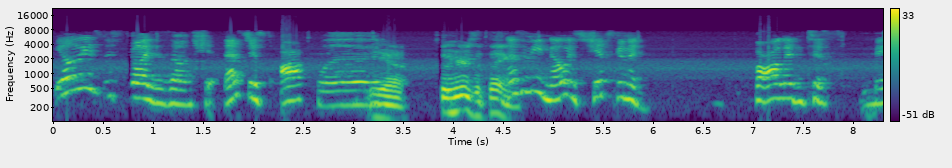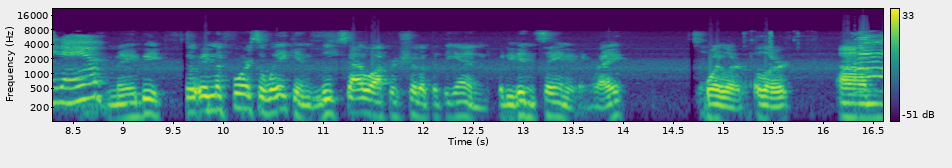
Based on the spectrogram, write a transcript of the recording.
he always destroys his own ship. That's just awkward. Yeah. So here's the thing. Doesn't he know his ship's gonna fall into midair? Maybe. So in the Force Awakens, Luke Skywalker showed up at the end, but he didn't say anything, right? Spoiler alert. Um,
